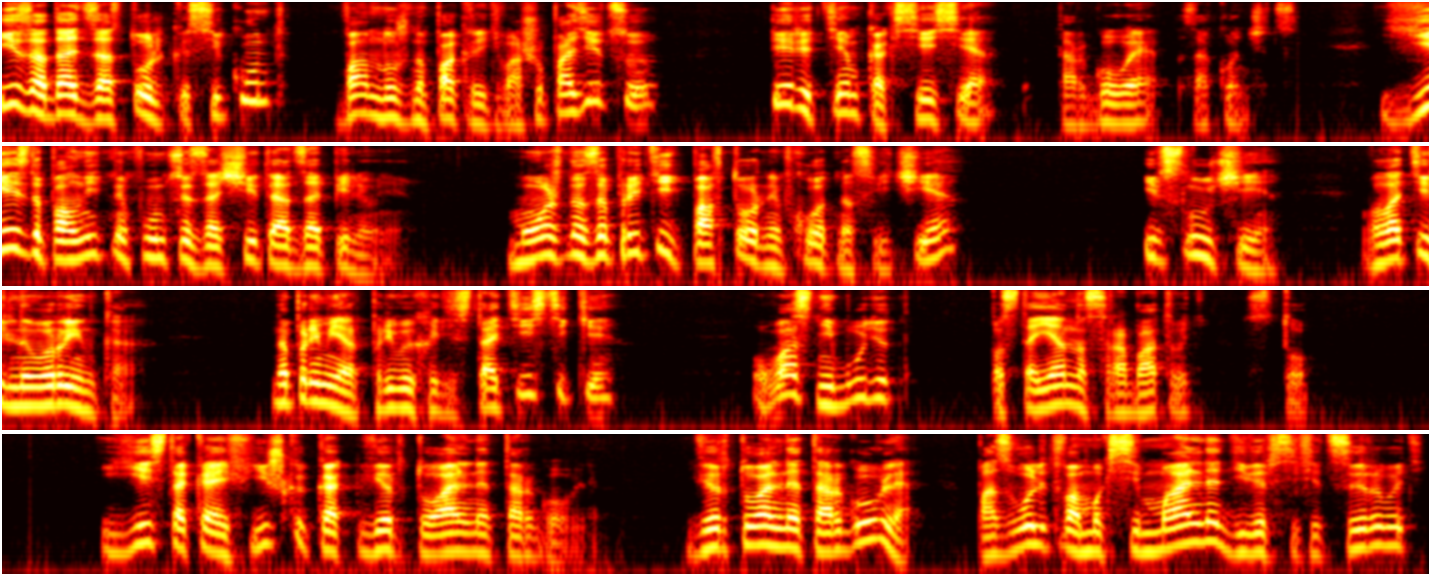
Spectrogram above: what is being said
и задать за столько секунд вам нужно покрыть вашу позицию перед тем, как сессия торговая закончится. Есть дополнительные функции защиты от запиливания. Можно запретить повторный вход на свече и в случае волатильного рынка, например, при выходе статистики, у вас не будет постоянно срабатывать стоп. И есть такая фишка, как виртуальная торговля. Виртуальная торговля позволит вам максимально диверсифицировать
